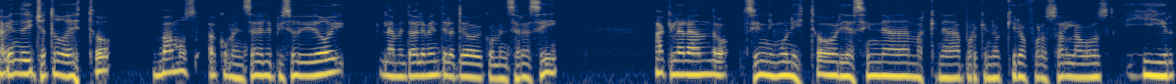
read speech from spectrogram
Habiendo dicho todo esto, vamos a comenzar el episodio de hoy. Lamentablemente lo tengo que comenzar así, aclarando, sin ninguna historia, sin nada, más que nada porque no quiero forzar la voz e ir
